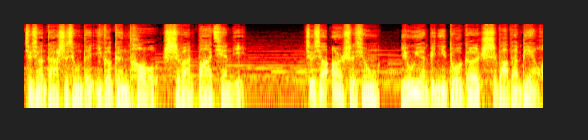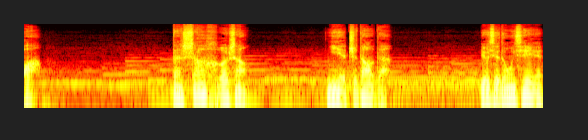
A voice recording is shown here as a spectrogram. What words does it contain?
就像大师兄的一个跟头十万八千里，就像二师兄永远比你多个十八般变化。但沙和尚，你也知道的，有些东西，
